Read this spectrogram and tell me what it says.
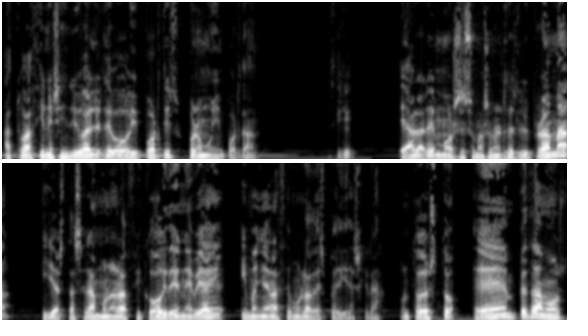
actuaciones individuales de Bobby Portis fueron muy importantes. Así que eh, hablaremos eso más o menos desde el programa y ya está, será monográfico hoy de NBA y mañana hacemos la despedida, será. Con todo esto, empezamos.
